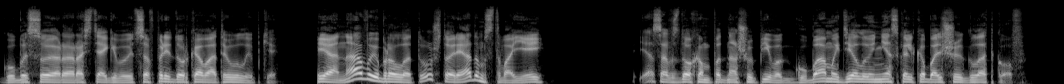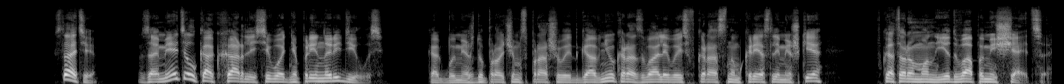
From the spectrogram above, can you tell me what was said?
Губы Сойера растягиваются в придурковатой улыбке. И она выбрала ту, что рядом с твоей. Я со вздохом подношу пиво к губам и делаю несколько больших глотков. Кстати, заметил, как Харли сегодня принарядилась? Как бы, между прочим, спрашивает говнюк, разваливаясь в красном кресле-мешке, в котором он едва помещается.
